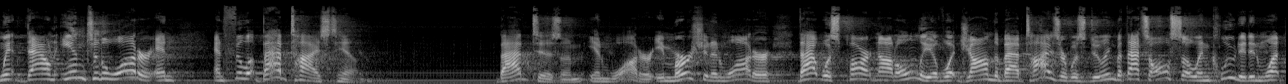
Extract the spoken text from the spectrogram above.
went down into the water, and, and Philip baptized him baptism in water, immersion in water, that was part not only of what John the Baptizer was doing, but that's also included in what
